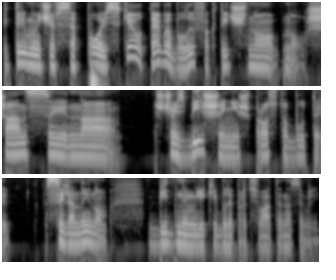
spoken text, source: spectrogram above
підтримуючи все польське, у тебе були фактично ну, шанси на щось більше, ніж просто бути селянином, бідним, який буде працювати на землі.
